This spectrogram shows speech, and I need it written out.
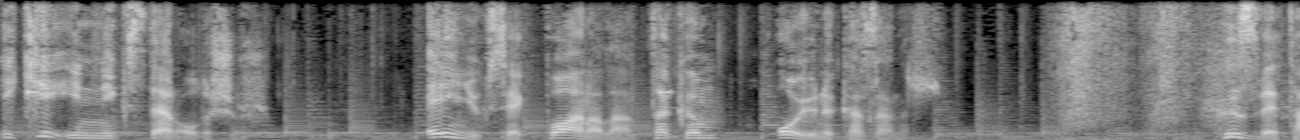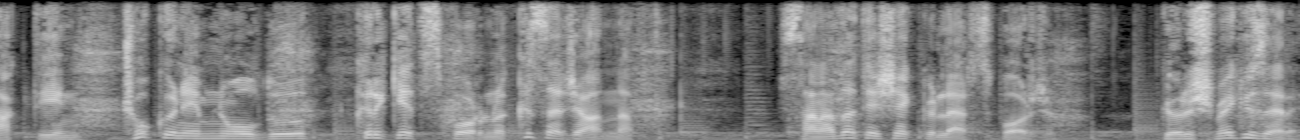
2 inningsten oluşur. En yüksek puan alan takım oyunu kazanır. Hız ve taktiğin çok önemli olduğu kriket sporunu kısaca anlattık. Sana da teşekkürler sporcu. Görüşmek üzere.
